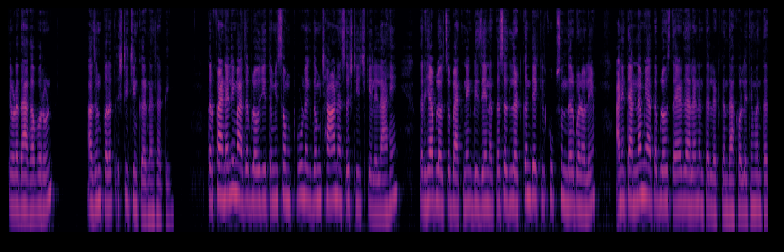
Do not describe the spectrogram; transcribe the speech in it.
तेवढा धागा भरून अजून परत स्टिचिंग करण्यासाठी. तर फायनली माझं ब्लाऊज इथं मी संपूर्ण एकदम छान असं स्टिच केलेलं आहे. तर ह्या ब्लाऊजचं बॅकनेक डिझाईन तसंच लटकन देखील खूप सुंदर बनवले. आणि त्यांना मी आता ब्लाऊज तयार झाल्यानंतर लटकन दाखवले. ते म्हणतात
